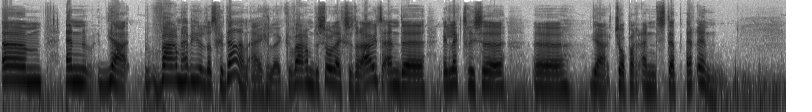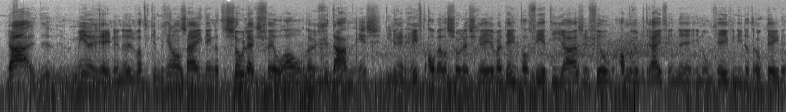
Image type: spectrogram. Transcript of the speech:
ja. Um, en ja, waarom hebben jullie dat gedaan eigenlijk? Waarom de Solexen eruit en de elektrische uh, ja, chopper en step erin? Ja, meerdere redenen. Eh, wat ik in het begin al zei, ik denk dat de Solex veel al gedaan is. Iedereen heeft al wel een Solex gereden. Wij deden het al 14 jaar. Er zijn veel andere bedrijven in de, in de omgeving die dat ook deden.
